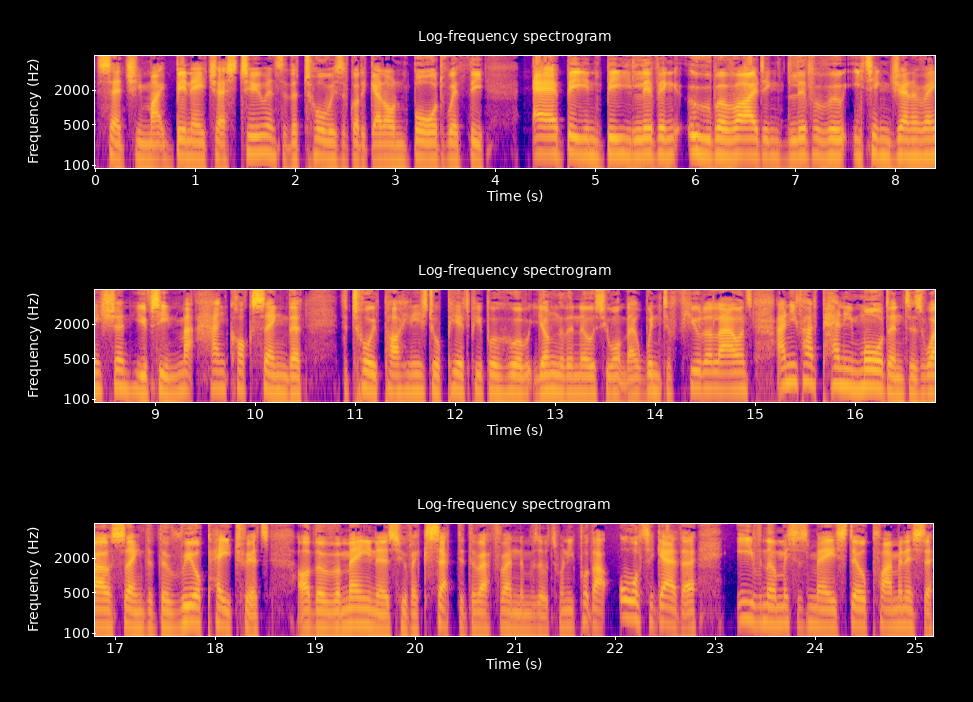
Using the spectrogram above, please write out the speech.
said she might bin HS2, and so the Tories have got to get on board with the Airbnb living, Uber riding, Deliveroo eating generation. You've seen Matt Hancock saying that the Tory party needs to appeal to people who are younger than those who want their winter fuel allowance. And you've had Penny Mordaunt as well saying that the real patriots are the Remainers who've accepted the referendum results. When you put that all together, even though Mrs May is still Prime Minister,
